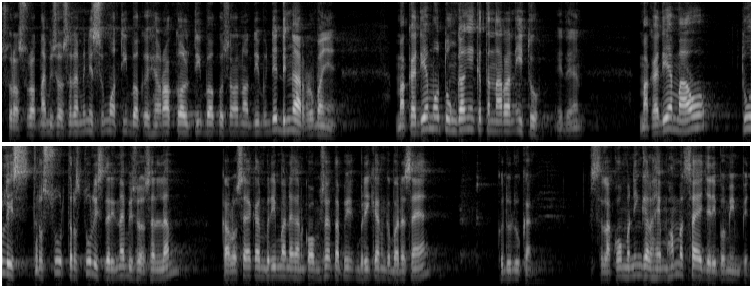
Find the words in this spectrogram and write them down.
Surat-surat Nabi SAW ini semua tiba ke Herakl, tiba ke sana, tiba, dia dengar rupanya. Maka dia mau tunggangi ketenaran itu, gitu kan. Maka dia mau tulis, tersur, tertulis dari Nabi SAW, kalau saya akan beriman dengan kaum saya, tapi berikan kepada saya kedudukan. Setelah kau meninggal, hai Muhammad, saya jadi pemimpin.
